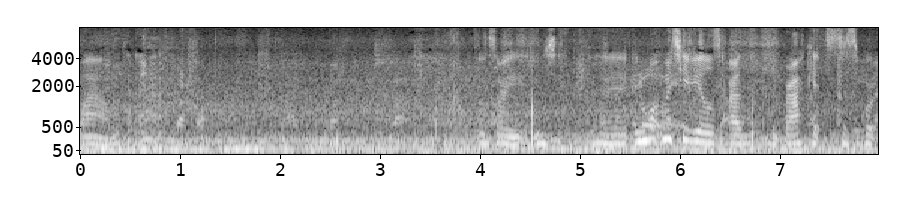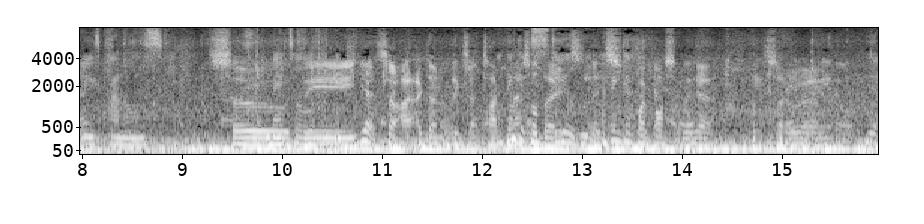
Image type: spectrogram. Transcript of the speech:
Wow, look at that. Oh. I'm s- Uh, and what materials are the brackets to support these panels? So Metal, I the yeah, so I, I don't know the exact type I of think metal, it's but steel, it's, isn't? I it's think I've- quite possibly yeah. So um, Yeah.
